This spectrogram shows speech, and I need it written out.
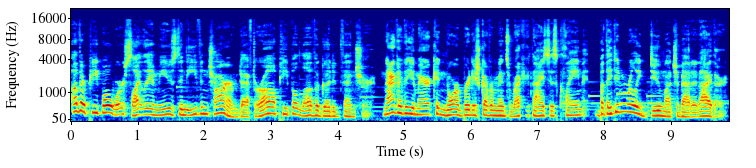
Other people were slightly amused and even charmed. After all, people love a good adventure. Neither the American nor British governments recognized his claim, but they didn't really do much about it either.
